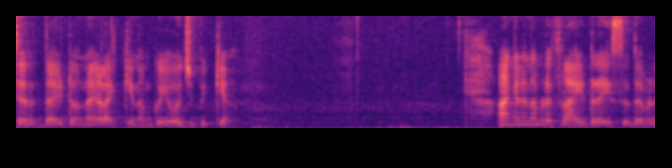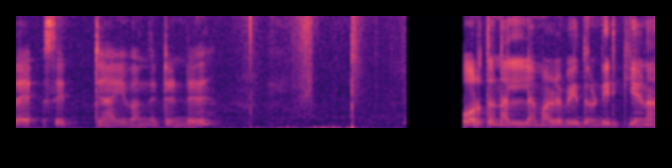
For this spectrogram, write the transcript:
ചെറുതായിട്ടൊന്ന് ഇളക്കി നമുക്ക് യോജിപ്പിക്കാം. അങ്ങനെ നമ്മുടെ ഫ്രൈഡ് റൈസ് ഇതവിടെ സെറ്റായി വന്നിട്ടുണ്ട്. പുറത്ത് നല്ല മഴ പെയ്തുകൊണ്ടിരിക്കുകയാണ്.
